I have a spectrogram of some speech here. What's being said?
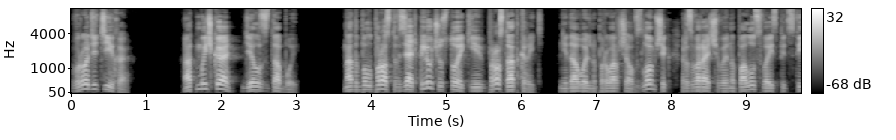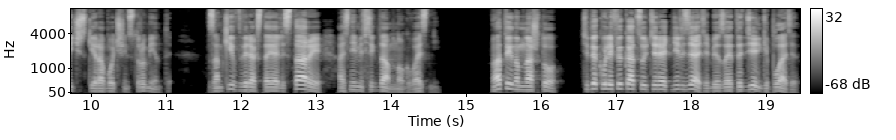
«Вроде тихо. Отмычка, дело за тобой. Надо было просто взять ключ у стойки и просто открыть», — недовольно проворчал взломщик, разворачивая на полу свои специфические рабочие инструменты. Замки в дверях стояли старые, а с ними всегда много возни. А ты нам на что? Тебе квалификацию терять нельзя, тебе за это деньги платят.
